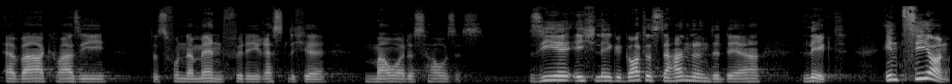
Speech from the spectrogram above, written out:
Er war quasi das Fundament für die restliche Mauer des Hauses. Siehe, ich lege Gottes der Handelnde, der legt. In Zion.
